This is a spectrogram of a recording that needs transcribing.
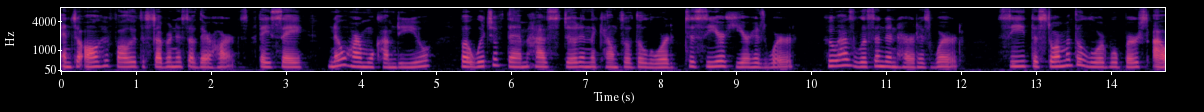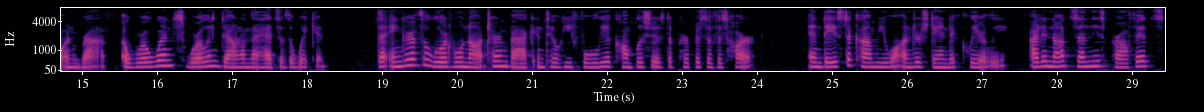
And to all who follow the stubbornness of their hearts, they say, No harm will come to you. But which of them has stood in the counsel of the Lord to see or hear his word? Who has listened and heard his word? See, the storm of the Lord will burst out in wrath, a whirlwind swirling down on the heads of the wicked. The anger of the Lord will not turn back until he fully accomplishes the purpose of his heart. In days to come you will understand it clearly. I did not send these prophets,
